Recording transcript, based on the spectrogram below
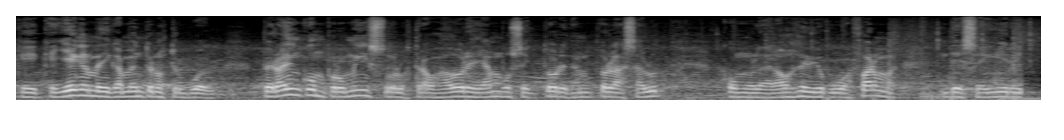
que, llegue el medicamento a nuestro pueblo. Pero hay un compromiso de los trabajadores de ambos sectores, tanto la salud como la de la OS de Biocuba Pharma, de seguir.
